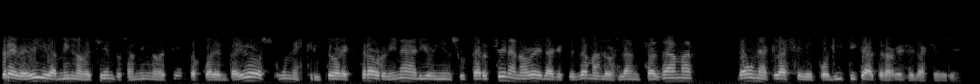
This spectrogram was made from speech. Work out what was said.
Breve vida, 1900 a 1942, un escritor extraordinario y en su tercera novela que se llama Los lanzallamas da una clase de política a través del ajedrez.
